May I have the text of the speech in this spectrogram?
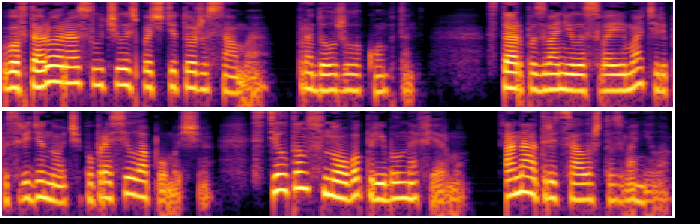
«Во второй раз случилось почти то же самое», — продолжила Комптон. Стар позвонила своей матери посреди ночи, попросила о помощи. Стилтон снова прибыл на ферму. Она отрицала, что звонила.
